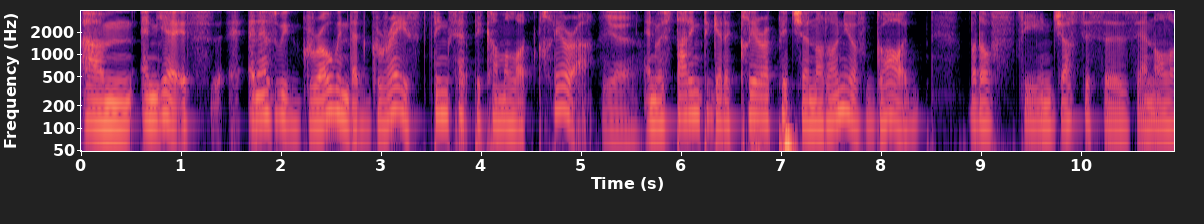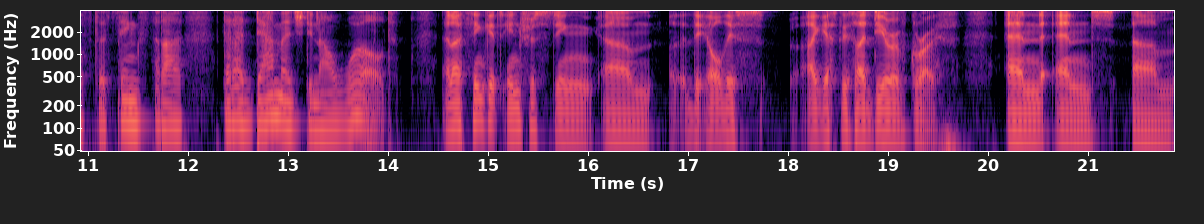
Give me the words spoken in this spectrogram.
Um, and yeah, it's and as we grow in that grace, things have become a lot clearer Yeah. and we're starting to get a clearer picture not only of God but of the injustices and all of the things that are that are damaged in our world. And I think it's interesting, um, the, all this, I guess, this idea of growth and and um,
